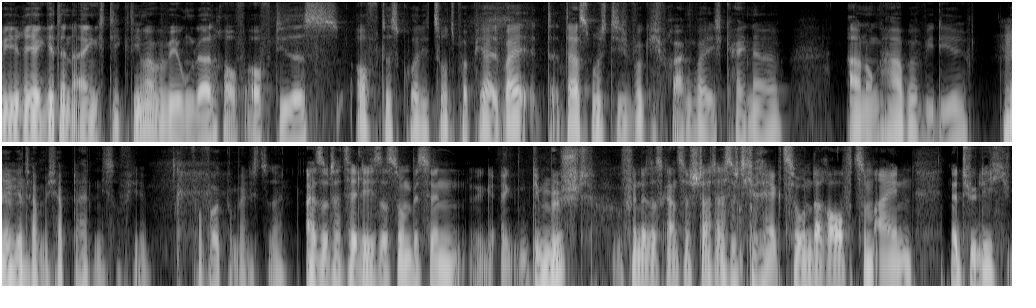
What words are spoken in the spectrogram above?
wie reagiert denn eigentlich die Klimabewegung darauf, auf dieses, auf das Koalitionspapier? Weil das muss ich dich wirklich fragen, weil ich keine Ahnung habe, wie die reagiert Hm. haben. Ich habe da halt nicht so viel verfolgt, um ehrlich zu sein. Also tatsächlich ist das so ein bisschen äh, gemischt, findet das Ganze statt. Also die Reaktion darauf, zum einen natürlich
